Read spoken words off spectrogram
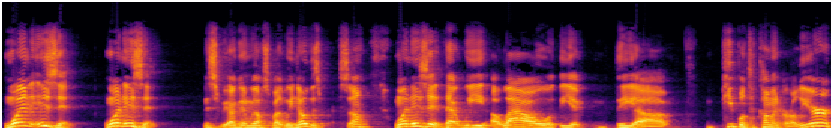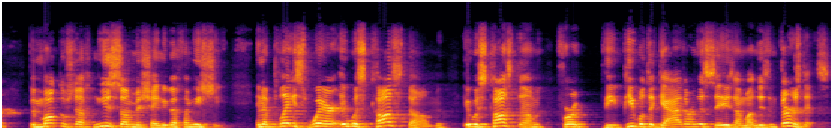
When is it? When is it? This we again, we also by the way know this. So when is it that we allow the the uh, people to come in earlier? The Makosh Nisam Misheni Vechamishi in a place where it was custom, it was custom for the people to gather in the cities on Mondays and Thursdays.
